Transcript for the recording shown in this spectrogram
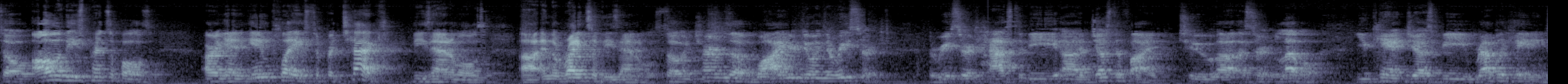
So all of these principles are again in place to protect these animals uh, and the rights of these animals. So in terms of why you're doing the research, the research has to be uh, justified to uh, a certain level. You can't just be replicating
